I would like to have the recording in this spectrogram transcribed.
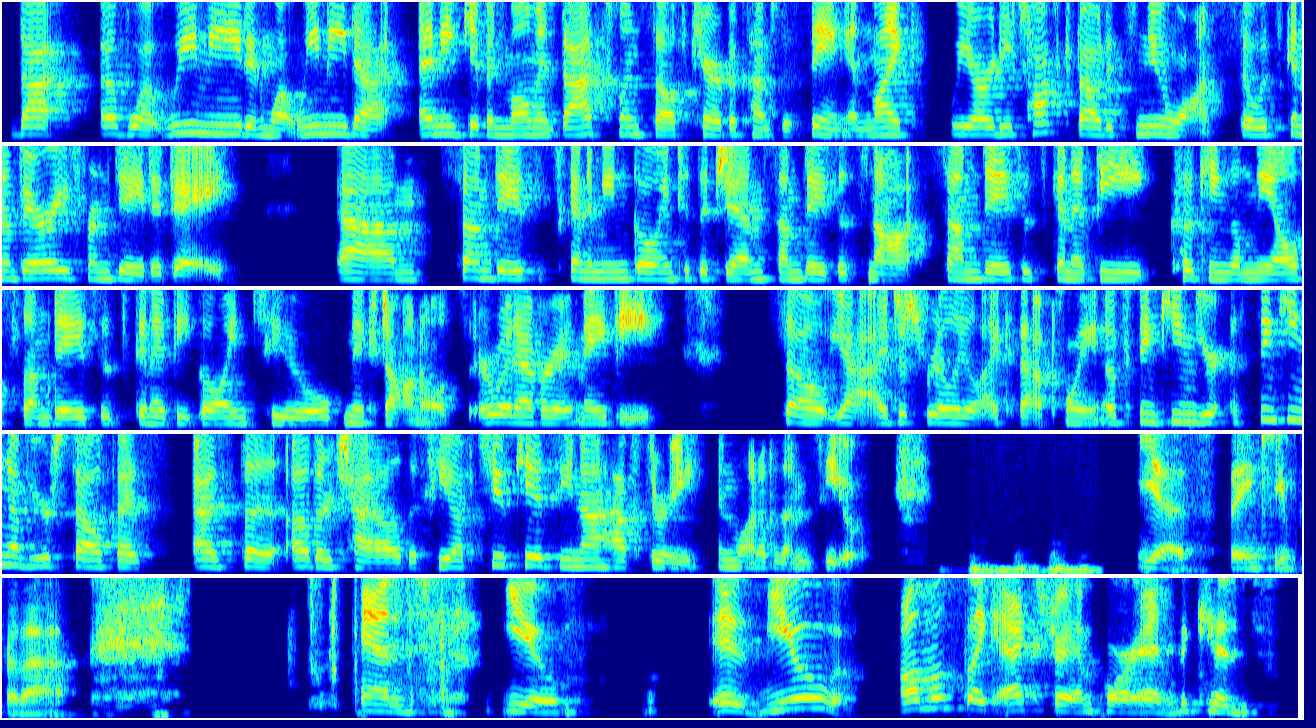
that of what we need and what we need at any given moment that's when self-care becomes a thing and like we already talked about it's nuanced so it's going to vary from day to day um, some days it's going to mean going to the gym. Some days it's not. Some days it's going to be cooking a meal. Some days it's going to be going to McDonald's or whatever it may be. So yeah, I just really like that point of thinking you're thinking of yourself as as the other child. If you have two kids, you now have three, and one of them's you. Yes, thank you for that. And you, it, you almost like extra important because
